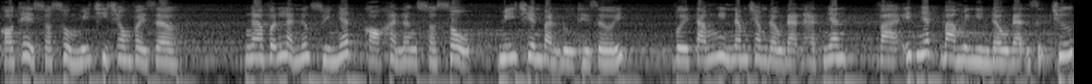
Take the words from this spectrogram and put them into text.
có thể xóa sổ Mỹ chỉ trong vài giờ. Nga vẫn là nước duy nhất có khả năng xóa sổ Mỹ trên bản đồ thế giới. Với 8.500 đầu đạn hạt nhân và ít nhất 30.000 đầu đạn dự trữ,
